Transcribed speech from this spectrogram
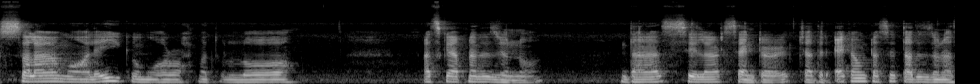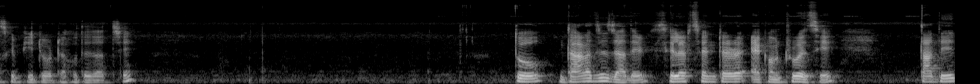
আসসালামু আলাইকুম রহমতুল্লাহ। আজকে আপনাদের জন্য দারাজ সেলার সেন্টারে যাদের অ্যাকাউন্ট আছে তাদের জন্য আজকে ভিডিওটা হতে যাচ্ছে। তো দারাজে যাদের সেলার সেন্টারে অ্যাকাউন্ট রয়েছে, তাদের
